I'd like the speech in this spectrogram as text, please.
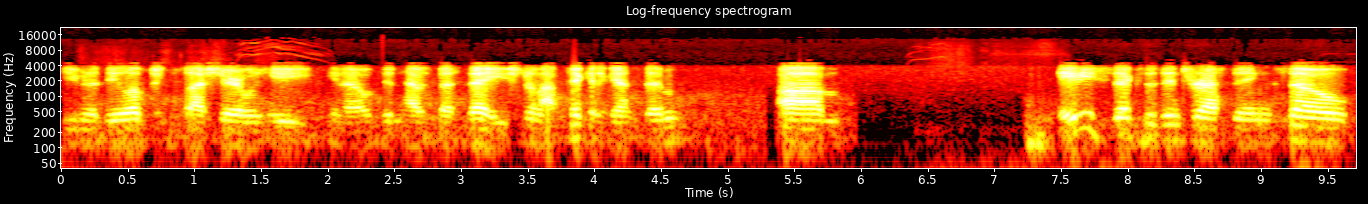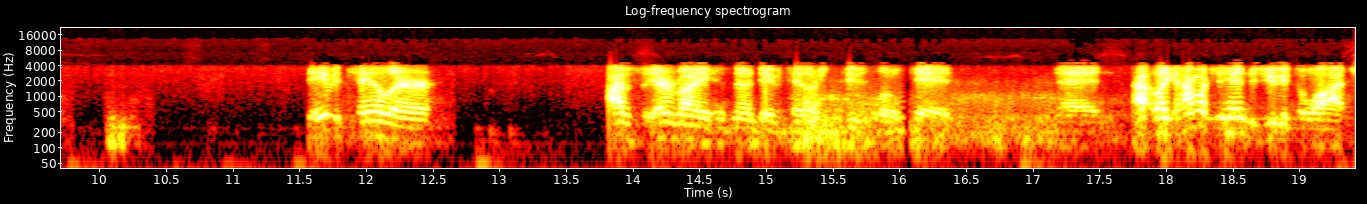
Even at the Olympics last year when he, you know, didn't have his best day, you're still not picking against him. Um, 86 is interesting. So David Taylor, obviously everybody has known David Taylor since he was a little kid. And like, how much of him did you get to watch?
